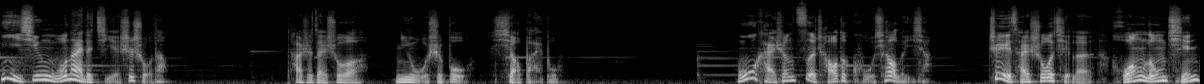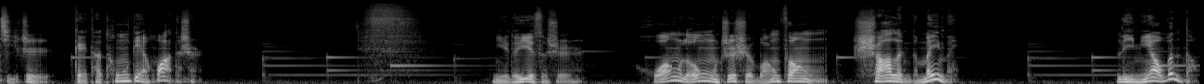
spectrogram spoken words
一星无奈的解释说道：“他是在说你五十步笑百步。”吴凯生自嘲的苦笑了一下，这才说起了黄龙前几日给他通电话的事儿。你的意思是，黄龙指使王芳杀了你的妹妹？李明耀问道。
